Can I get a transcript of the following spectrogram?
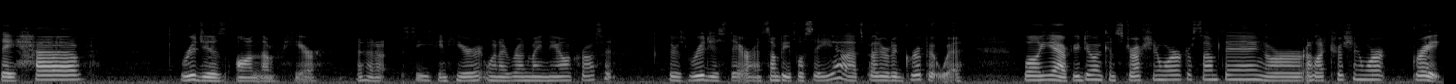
they have ridges on them here. Uh, so you can hear it when I run my nail across it there's ridges there and some people say yeah that's better to grip it with. Well yeah if you're doing construction work or something or electrician work great.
